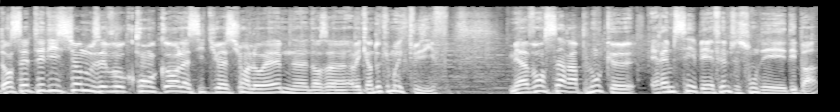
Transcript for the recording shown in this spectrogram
Dans cette édition, nous évoquerons encore la situation à l'OM dans un- avec un document exclusif. Mais avant ça, rappelons que RMC et BFM, ce sont des débats.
